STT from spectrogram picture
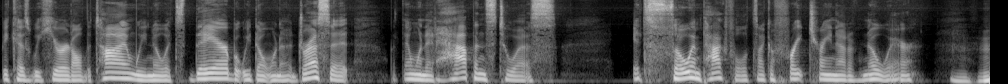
because we hear it all the time? We know it's there, but we don't want to address it. But then when it happens to us, it's so impactful. It's like a freight train out of nowhere. Mm-hmm.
